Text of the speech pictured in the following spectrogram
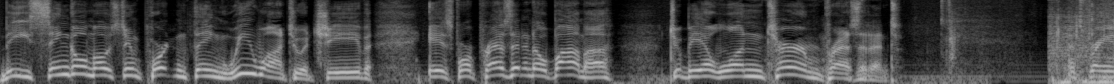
The single most important thing we want to achieve is for President Obama to be a one term president. Let's bring in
